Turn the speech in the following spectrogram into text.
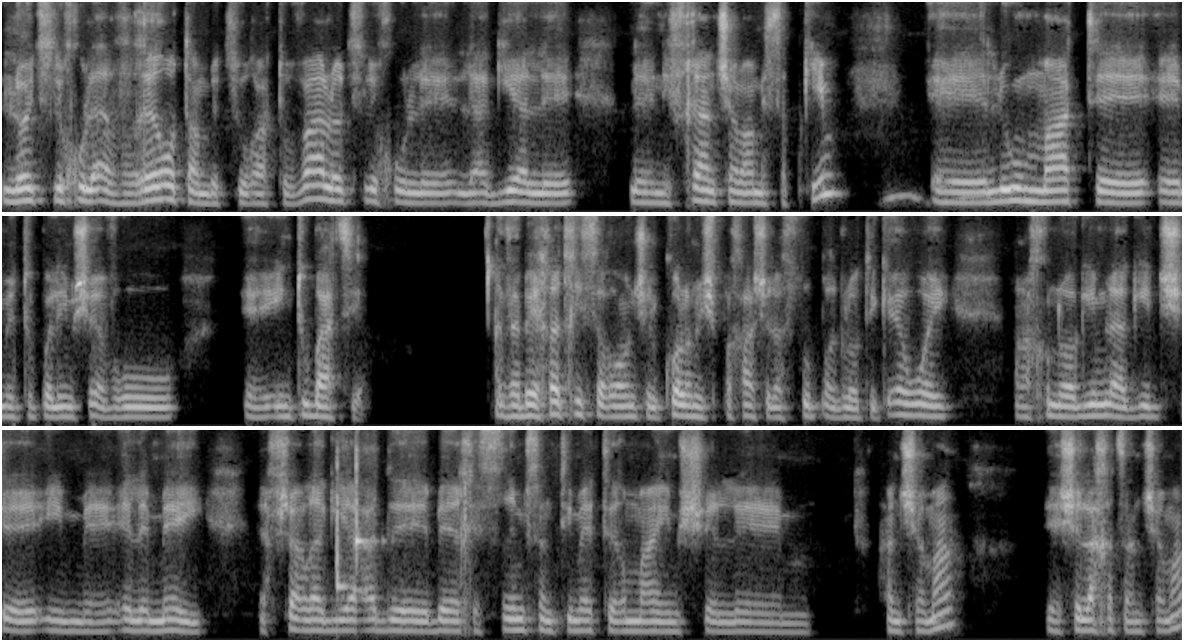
לא הצליחו לאוורר אותם בצורה טובה, לא הצליחו להגיע לנבחי הנשמה מספקים, לעומת מטופלים שעברו אינטובציה. זה בהחלט חיסרון של כל המשפחה של הסופרגלוטיק איירווי. אנחנו נוהגים להגיד שעם LMA אפשר להגיע עד בערך 20 סנטימטר מים של הנשמה, של לחץ הנשמה.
